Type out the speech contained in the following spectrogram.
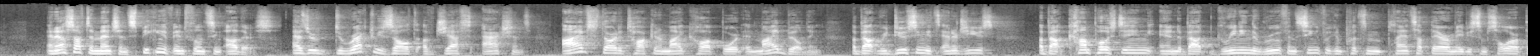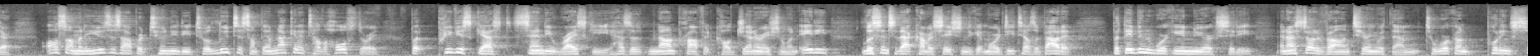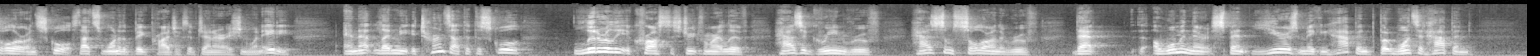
And I also have to mention, speaking of influencing others, as a direct result of Jeff's actions, I've started talking to my co op board in my building about reducing its energy use, about composting, and about greening the roof and seeing if we can put some plants up there or maybe some solar up there. Also, I'm going to use this opportunity to allude to something. I'm not going to tell the whole story, but previous guest Sandy Reisky has a nonprofit called Generation 180 listen to that conversation to get more details about it. But they've been working in New York City, and I started volunteering with them to work on putting solar on schools. That's one of the big projects of Generation 180. And that led me, it turns out that the school, literally across the street from where I live, has a green roof, has some solar on the roof that a woman there spent years making happen. But once it happened,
